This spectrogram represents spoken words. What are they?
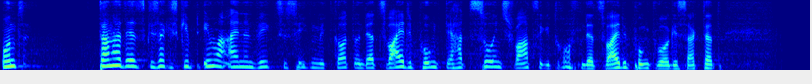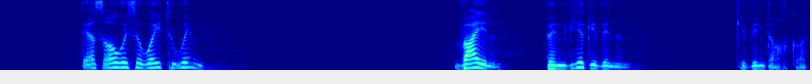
Und dann hat er jetzt gesagt, es gibt immer einen Weg zu Segen mit Gott. Und der zweite Punkt, der hat so ins Schwarze getroffen. Der zweite Punkt, wo er gesagt hat, there's always a way to win. Weil, wenn wir gewinnen, gewinnt auch Gott.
